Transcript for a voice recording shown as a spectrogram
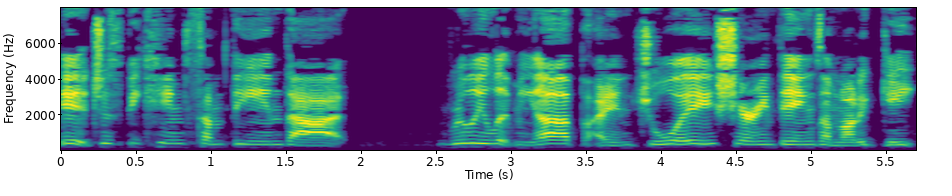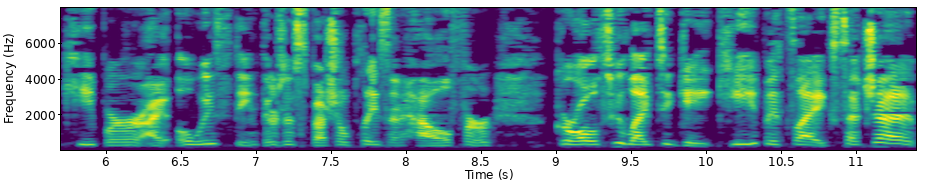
It just became something that really lit me up. I enjoy sharing things. I'm not a gatekeeper. I always think there's a special place in hell for girls who like to gatekeep. It's like such a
